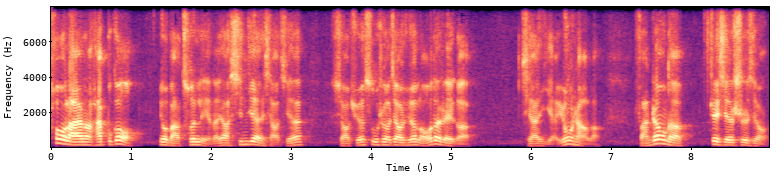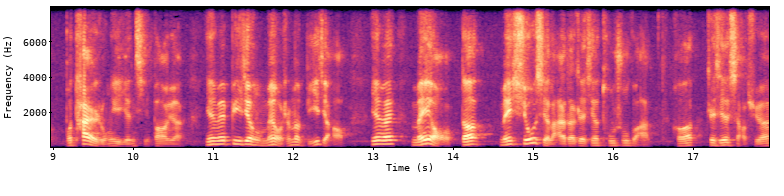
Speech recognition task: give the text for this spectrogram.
后来呢还不够，又把村里呢要新建小学、小学宿舍、教学楼的这个钱也用上了。反正呢。这些事情不太容易引起抱怨，因为毕竟没有什么比较，因为没有的、没修起来的这些图书馆和这些小学，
